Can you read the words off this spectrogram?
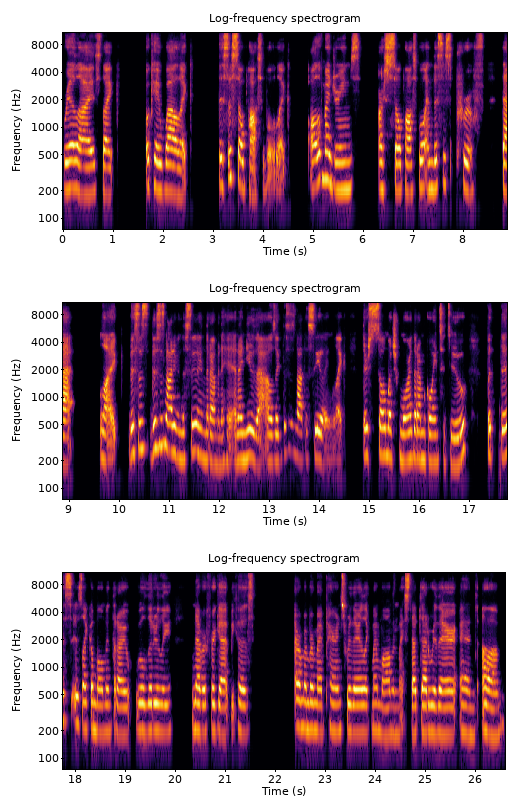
realize, like, okay, wow, like, this is so possible. Like, all of my dreams are so possible. And this is proof that like this is this is not even the ceiling that i'm going to hit and i knew that i was like this is not the ceiling like there's so much more that i'm going to do but this is like a moment that i will literally never forget because I remember my parents were there, like my mom and my stepdad were there, and um,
